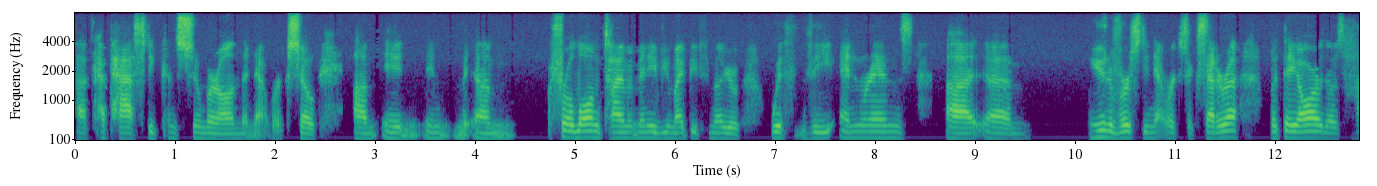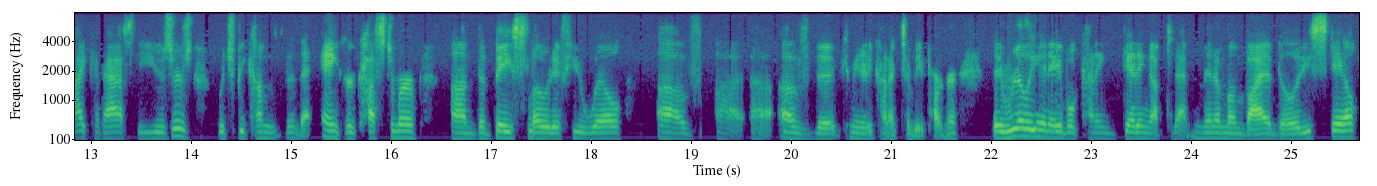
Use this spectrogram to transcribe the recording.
uh, capacity consumer on the network. So um, in, in um, for a long time, many of you might be familiar with the NRENs, uh, um, university networks, et cetera, but they are those high capacity users, which become the, the anchor customer, um, the base load, if you will, of uh, uh, of the community connectivity partner. They really enable kind of getting up to that minimum viability scale.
